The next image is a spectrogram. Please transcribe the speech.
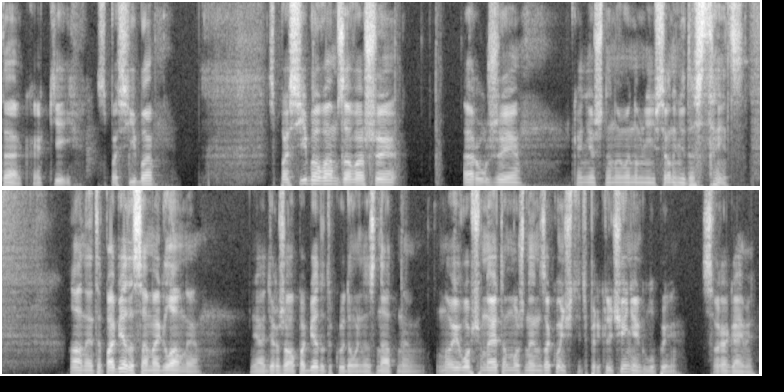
Так, окей, спасибо. Спасибо вам за ваше оружие. Конечно, но оно мне все равно не достанется. Ладно, это победа самое главное. Я одержал победу такую довольно знатную. Ну и, в общем, на этом можно, наверное, закончить эти приключения глупые с врагами.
